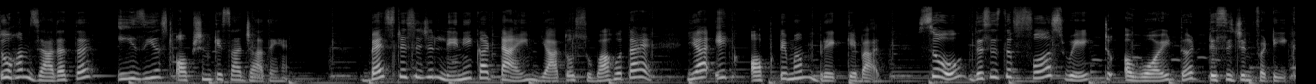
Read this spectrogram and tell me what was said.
तो हम ज़्यादातर ईजिएस्ट ऑप्शन के साथ जाते हैं। बेस्ट डिसीज़न लेने का टाइम या तो सुबह होता है या एक ऑप्टिमम ब्रेक के बाद। So this is the first way to avoid the decision fatigue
